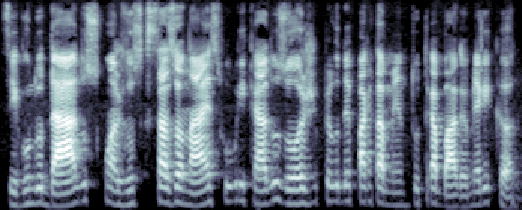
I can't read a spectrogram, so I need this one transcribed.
segundo dados com ajustes sazonais publicados hoje pelo Departamento do Trabalho americano.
